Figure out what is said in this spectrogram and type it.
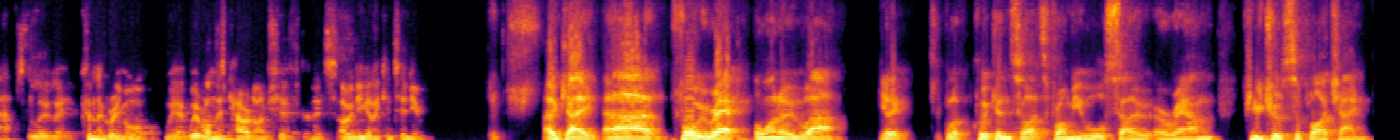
Absolutely. Couldn't agree more. We're, we're on this paradigm shift and it's only going to continue. Okay. Uh, before we wrap, I want to uh, get a couple of quick insights from you also around future of supply chain.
